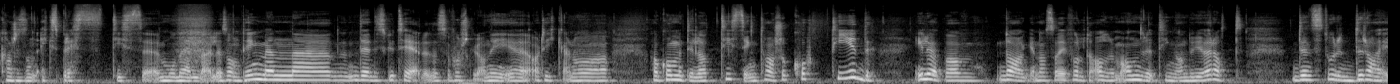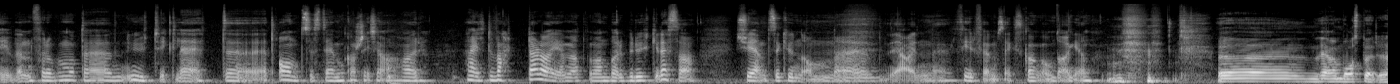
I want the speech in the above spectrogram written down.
kanskje sånn ekspress-tissemodeller eller sånne ting. Men det diskuterer disse forskerne i artikkelen og har kommet til at tissing tar så kort tid i løpet av dagen altså i forhold til alle de andre tingene du gjør, at den store driven for å på en måte utvikle et, eh, et annet system kanskje ikke har helt vært der, da, i og med at man bare bruker disse 21 sekundene om ja, fire-fem-seks ganger om dagen. Eh, jeg må spørre,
